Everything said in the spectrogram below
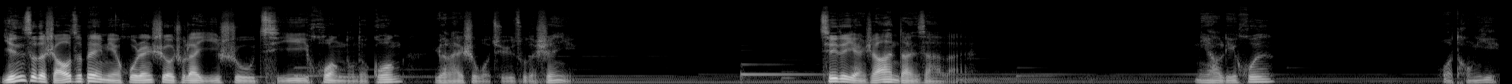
银色的勺子背面忽然射出来一束奇异晃动的光，原来是我局促的身影。妻的眼神暗淡下来。你要离婚？我同意。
